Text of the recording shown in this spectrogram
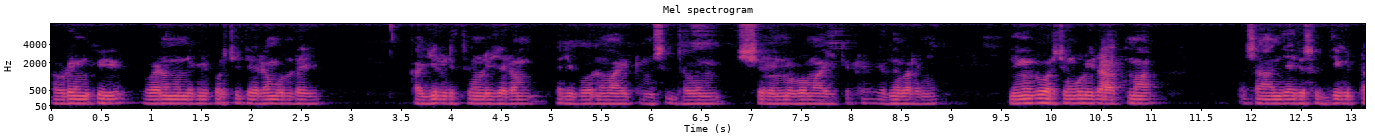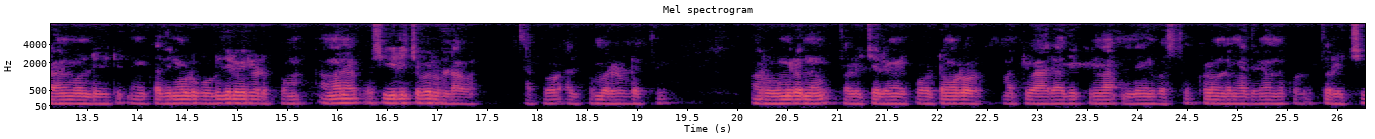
അവിടെ എനിക്ക് വേണമെന്നുണ്ടെങ്കിൽ കുറച്ച് ജലം കൊണ്ടുപോയി കയ്യിലെടുത്തുകൊണ്ട് ജലം പരിപൂർണമായിട്ടും ശുദ്ധവും ഈശ്വരോന്മുഖമായിരിക്കട്ടെ എന്ന് പറഞ്ഞ് നിങ്ങൾക്ക് കുറച്ചും കൂടി ഒരു ആത്മ ശാന്തി ഒരു ശുദ്ധി കിട്ടാൻ വേണ്ടിയിട്ട് നിങ്ങൾക്ക് അതിനോട് കൂടുതൽ ഒരു എളുപ്പം അങ്ങനെ ശീലിച്ചവരുണ്ടാവും. അപ്പോൾ അല്പം വെള്ളമെടുത്ത് ആ റൂമിലൊന്ന് തെളിച്ച് അല്ലെങ്കിൽ ഫോട്ടോകളോ മറ്റു ആരാധിക്കുന്ന എന്തെങ്കിലും വസ്തുക്കളുണ്ടെങ്കിൽ അതിനൊന്ന് തെളിച്ച്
